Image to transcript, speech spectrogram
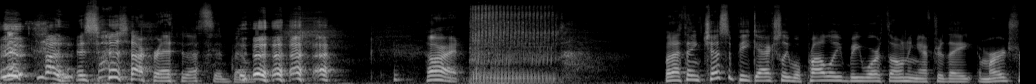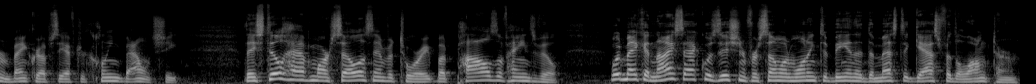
as soon as I read it, I said balance. All right. But I think Chesapeake actually will probably be worth owning after they emerge from bankruptcy after clean balance sheet. They still have Marcellus inventory, but piles of Haynesville would make a nice acquisition for someone wanting to be in the domestic gas for the long term.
